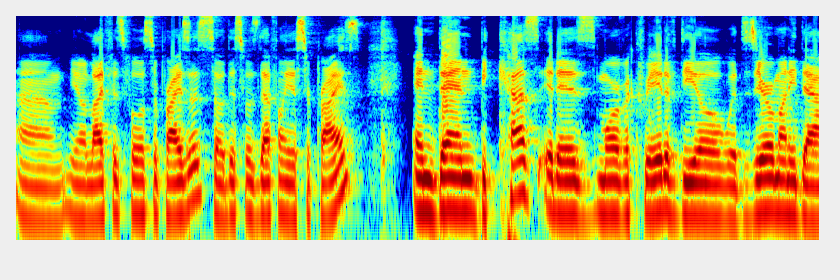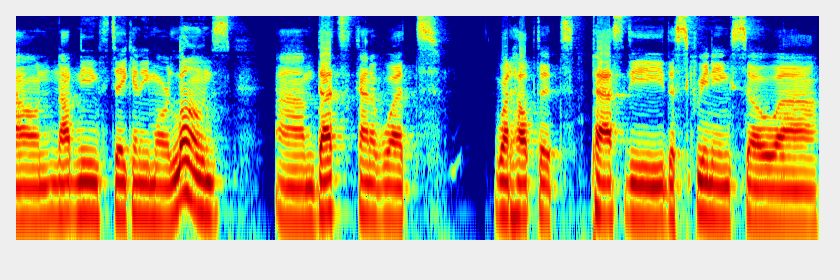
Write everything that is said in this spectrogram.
Um, you know, life is full of surprises, so this was definitely a surprise. And then because it is more of a creative deal with zero money down, not needing to take any more loans, um, that's kind of what what helped it pass the the screening. So uh,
